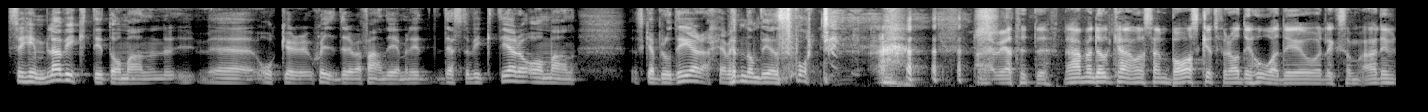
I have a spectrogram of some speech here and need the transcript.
så himla viktigt om man eh, åker skidor eller vad fan det är. Men det är desto viktigare om man ska brodera. Jag vet inte om det är en sport. Nej, jag vet inte. Nej, men då kan, och sen basket för ADHD och liksom... Ja, det,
